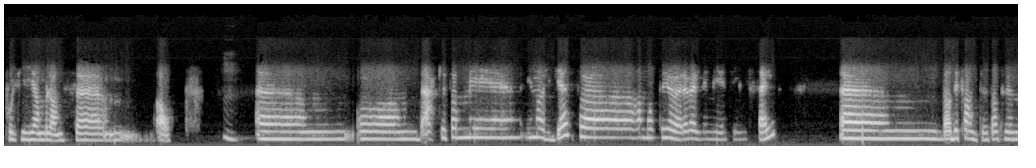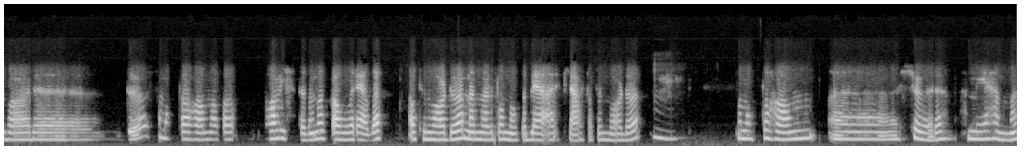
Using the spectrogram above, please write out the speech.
politi, ambulanse, alt. Mm. Um, og det er ikke som i, i Norge, så han måtte gjøre veldig mye ting selv. Um, da de fant ut at hun var død, så måtte han altså, Han visste det nok allerede at hun var død, men når det på en måte ble erklært at hun var død, Mm. så måtte han eh, kjøre med henne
